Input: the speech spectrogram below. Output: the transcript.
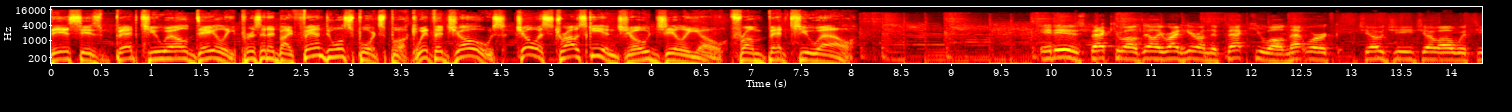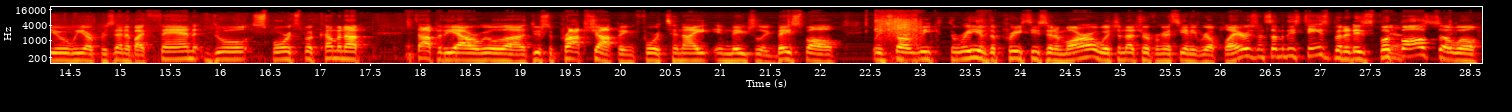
This is BetQL Daily, presented by FanDuel Sportsbook with the Joes, Joe Ostrowski and Joe Giglio from BetQL. It is BetQL Daily right here on the BetQL Network. Joe G, Joe O with you. We are presented by FanDuel Sportsbook. Coming up, top of the hour, we'll uh, do some prop shopping for tonight in Major League Baseball. We start week three of the preseason tomorrow, which I'm not sure if we're going to see any real players on some of these teams, but it is football, yeah. so we'll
